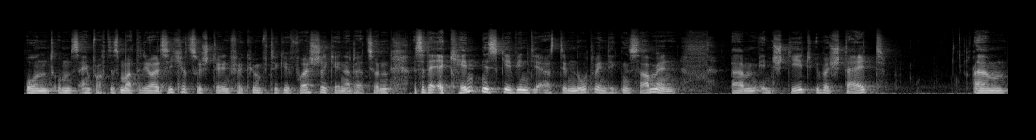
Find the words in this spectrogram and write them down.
Und um einfach das Material sicherzustellen für künftige Forschergenerationen. Also der Erkenntnisgewinn, der aus dem notwendigen Sammeln ähm, entsteht, übersteigt ähm,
